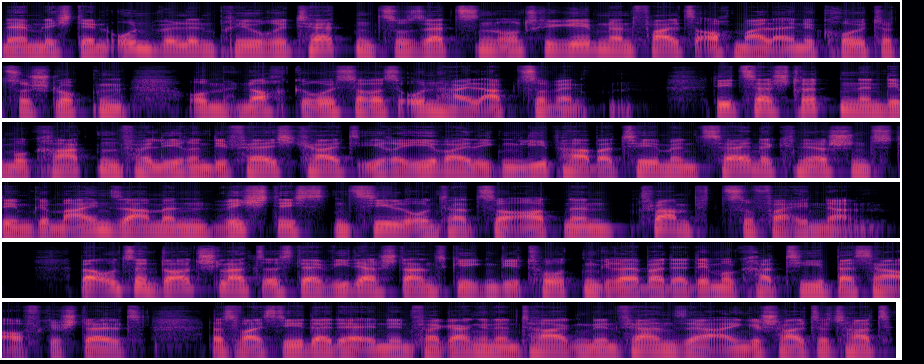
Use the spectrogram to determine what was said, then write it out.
nämlich den Unwillen, Prioritäten zu setzen und gegebenenfalls auch mal eine Kröte zu schlucken, um noch größeres Unheil abzuwenden. Die zerstrittenen Demokraten verlieren die Fähigkeit, ihre jeweiligen Liebhaberthemen zähneknirschend dem gemeinsamen, wichtigsten Ziel unterzuordnen, Trump zu verhindern. Bei uns in Deutschland ist der Widerstand gegen die Totengräber der Demokratie besser aufgestellt. Das weiß jeder, der in den vergangenen Tagen den Fernseher eingeschaltet hat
